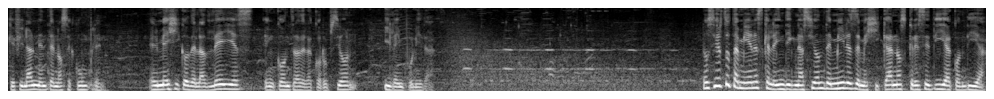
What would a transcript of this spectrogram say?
que finalmente no se cumplen el México de las leyes en contra de la corrupción y la impunidad. Lo cierto también es que la indignación de miles de mexicanos crece día con día,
